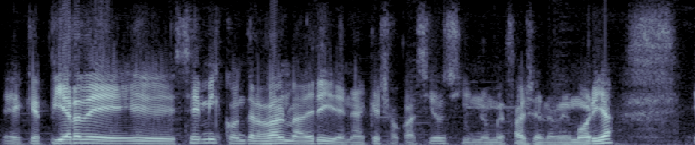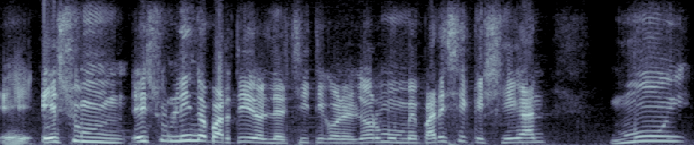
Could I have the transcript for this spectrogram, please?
eh, que pierde eh, semis contra Real Madrid en aquella ocasión, si no me falla la memoria. Eh, es, un, es un lindo partido el del City con el Dortmund, me parece que llegan muy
